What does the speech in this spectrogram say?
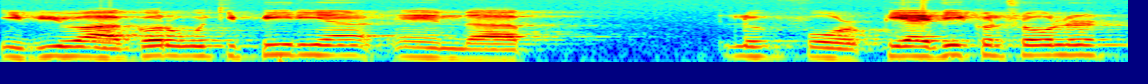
if you uh, go to Wikipedia and uh, look for PID controller,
